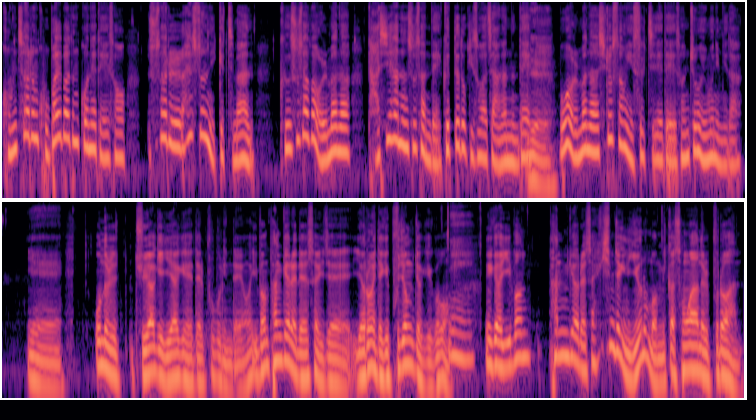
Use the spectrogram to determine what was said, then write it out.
검찰은 고발받은 건에 대해서 수사를 할 수는 있겠지만 그 수사가 얼마나 다시 하는 수사인데 그때도 기소하지 않았는데 예. 뭐가 얼마나 실효성이 있을지에 대해서는 좀 의문입니다. 예. 오늘 주요하게 이야기해야 될 부분인데요. 이번 판결에 대해서 이제 여론이 되게 부정적이고 네. 그러니까 이번 판결에서 핵심적인 이유는 뭡니까? 송환을 불허한.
